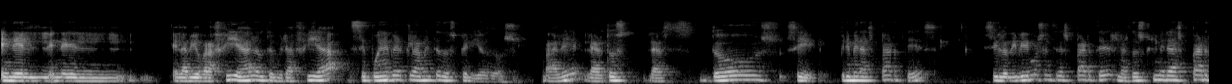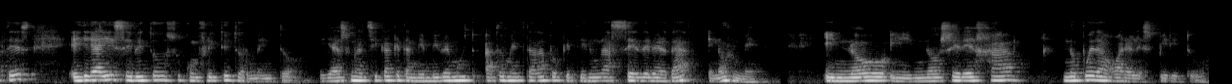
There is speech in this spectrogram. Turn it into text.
en, el, en el en la biografía, la autobiografía, se puede ver claramente dos periodos, ¿vale? Las dos, las dos sí, primeras partes, si lo dividimos en tres partes, las dos primeras partes, ella ahí se ve todo su conflicto y tormento. Ella es una chica que también vive muy atormentada porque tiene una sed de verdad enorme y no, y no se deja, no puede ahogar el espíritu.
